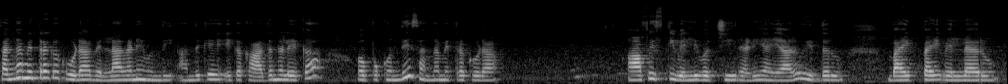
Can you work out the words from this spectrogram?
సంగమిత్రకు కూడా వెళ్ళాలని ఉంది. అందుకే ఇక కాదనలేక ఒప్పుకుంది సంగమిత్ర కూడా. ఆఫీస్కి వెళ్ళి వచ్చి రెడీ అయ్యారు ఇద్దరు. బైక్పై వెళ్ళారు.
